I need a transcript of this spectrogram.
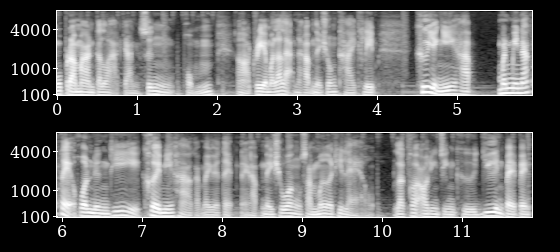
งบประมาณตลาดกัน ซึ่งผมเตรียมมาแล้วแหละนะครับในช่วงท้ายคลิป คืออย่างนี้ครับ มันมีนักเตะคนหนึ่งที่เคยมีข่าวกับมายูเต็ดนะครับในช่วงซัมเมอร์ที่แล้ว แล้วก็เอาจริง ๆ คือยื่นไปเป็น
